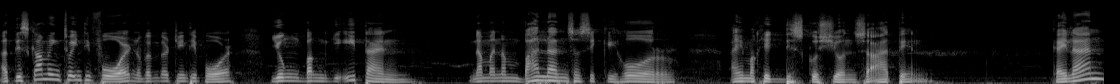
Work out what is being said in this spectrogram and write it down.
At this coming 24, November 24, yung banggiitan na manambalan sa Sikihor ay makigdiskusyon sa atin. Kailan?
